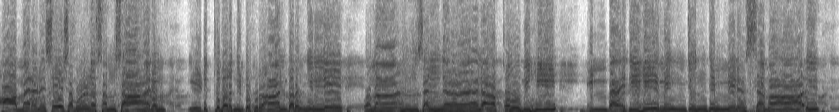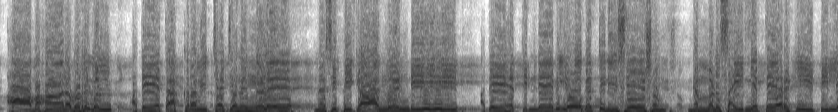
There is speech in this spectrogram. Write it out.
ആ മരണശേഷമുള്ള സംസാരം എടുത്തു പറഞ്ഞിട്ട് ഖുർആൻ പറഞ്ഞില്ലേ? ആ മഹാനവറുകൾ അദ്ദേഹത്തെ ആക്രമിച്ച ജനങ്ങളെ നശിപ്പിക്കാൻ വേണ്ടി അദ്ദേഹത്തിന്റെ വിയോഗത്തിന് ശേഷം നമ്മൾ സൈന്യത്തെ ഇറക്കിയിട്ടില്ല.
